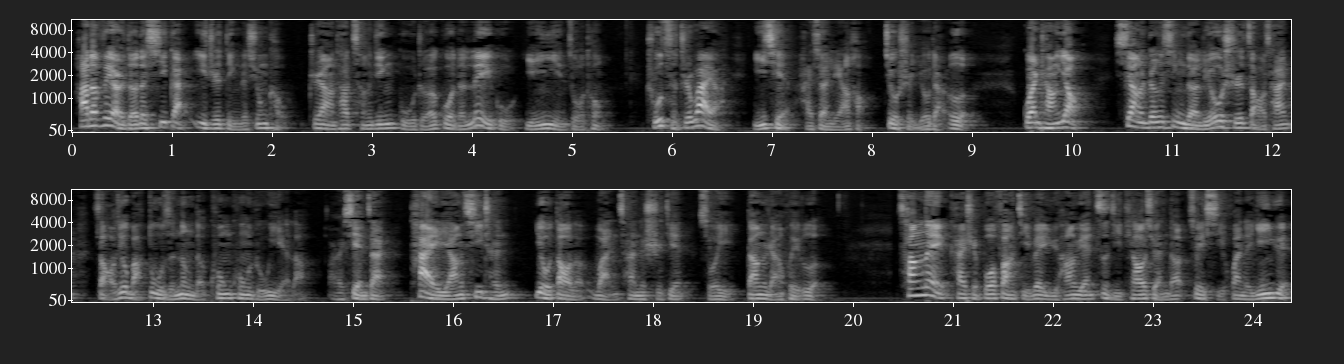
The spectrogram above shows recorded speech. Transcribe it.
哈德菲尔德的膝盖一直顶着胸口，这让他曾经骨折过的肋骨隐隐作痛。除此之外啊，一切还算良好，就是有点饿，灌肠药。象征性的流食早餐早就把肚子弄得空空如也了，而现在太阳西沉，又到了晚餐的时间，所以当然会饿。舱内开始播放几位宇航员自己挑选的最喜欢的音乐。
